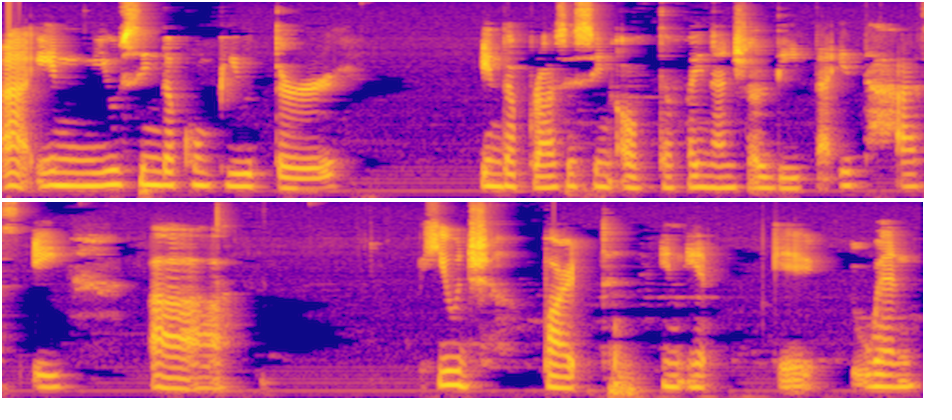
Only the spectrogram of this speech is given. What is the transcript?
uh, in using the computer, in the processing of the financial data, it has a uh, huge part in it. Okay, when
